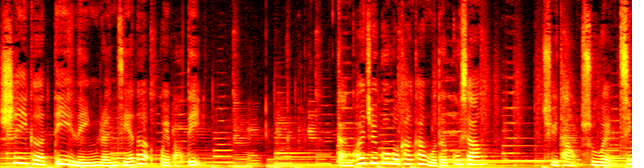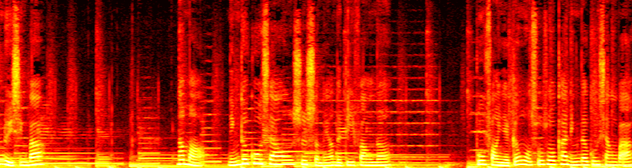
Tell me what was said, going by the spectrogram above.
是一个地灵人杰的瑰宝地。赶快去姑姑看看我的故乡，去趟数位轻旅行吧。那么，您的故乡是什么样的地方呢？不妨也跟我说说看您的故乡吧。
